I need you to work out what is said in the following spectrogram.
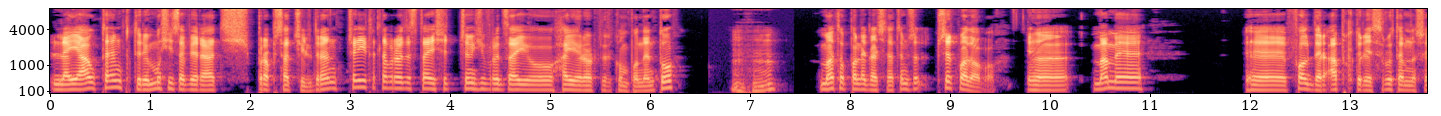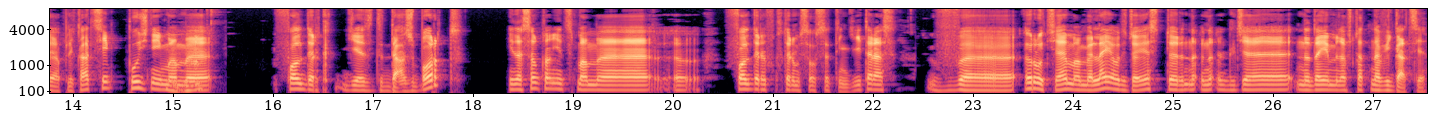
layoutem, który musi zawierać propsa children, czyli tak naprawdę staje się czymś w rodzaju higher order komponentu. Mhm. Ma to polegać na tym, że przykładowo e, mamy e, folder app, który jest rootem naszej aplikacji, później mhm. mamy folder, gdzie jest dashboard i na sam koniec mamy e, folder, w którym są settingi. I teraz w rucie mamy layout.js, gdzie nadajemy na przykład nawigację.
